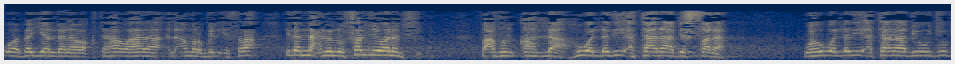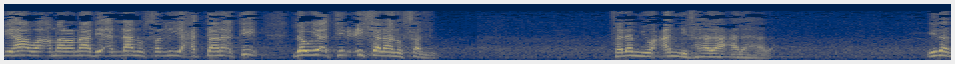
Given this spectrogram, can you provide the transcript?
وبين لنا وقتها وهذا الأمر بالإسراع. إذا نحن نصلي ونمشي. بعضهم قال لا هو الذي أتانا بالصلاة. وهو الذي أتانا بوجوبها وأمرنا بأن لا نصلي حتى نأتي. لو يأتي العشاء لا نصلي. فلم يعنف هذا على هذا. إذا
